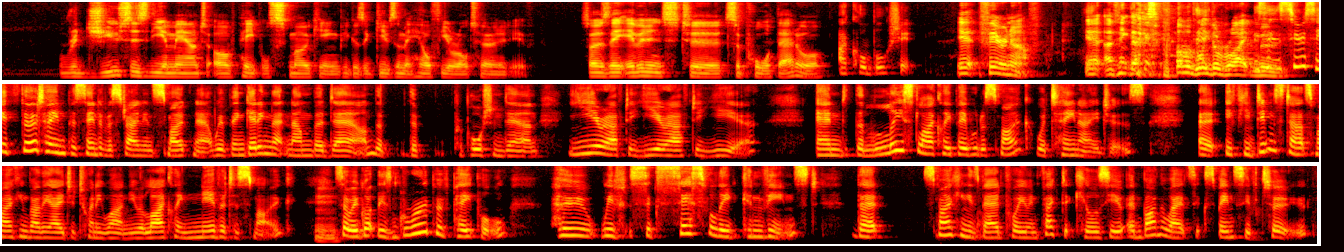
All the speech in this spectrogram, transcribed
reduces the amount of people smoking because it gives them a healthier alternative. So is there evidence to support that, or I call bullshit. yeah, fair enough. Yeah, I think that's probably the right move. Seriously, 13% of Australians smoke now. We've been getting that number down, the, the proportion down, year after year after year. And the least likely people to smoke were teenagers. Uh, if you didn't start smoking by the age of 21, you were likely never to smoke. So we've got this group of people who we've successfully convinced that smoking is bad for you. In fact, it kills you. And by the way, it's expensive too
